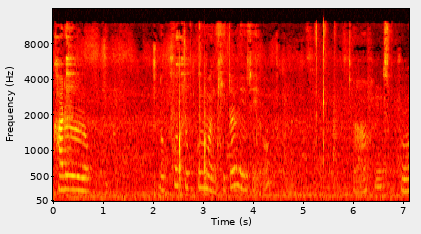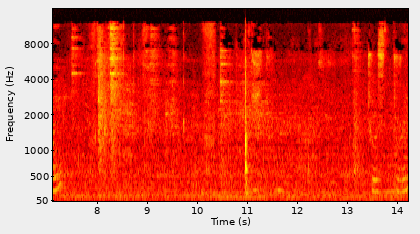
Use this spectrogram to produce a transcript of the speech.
가루를 넣- 넣고 조금만 기다리세요. 자, 한 스푼. 두 스푼.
